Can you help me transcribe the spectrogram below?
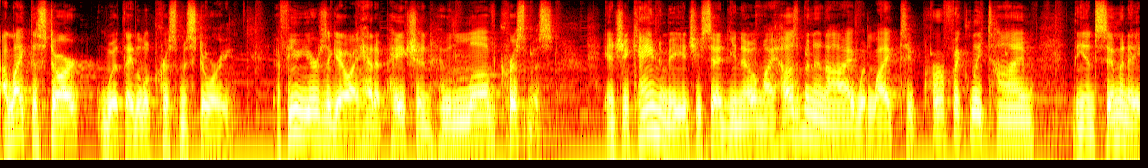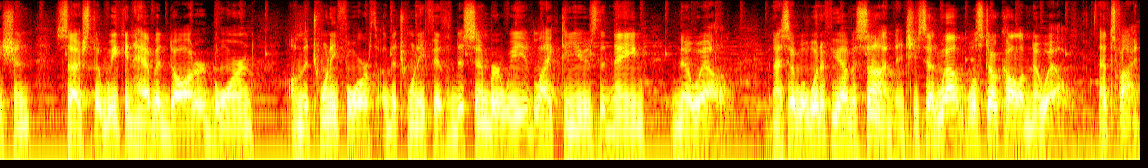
I'd like to start with a little Christmas story. A few years ago, I had a patient who loved Christmas, and she came to me and she said, You know, my husband and I would like to perfectly time the insemination such that we can have a daughter born on the 24th or the 25th of December. We'd like to use the name Noel. And I said, Well, what if you have a son? And she said, Well, we'll still call him Noel. That's fine.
